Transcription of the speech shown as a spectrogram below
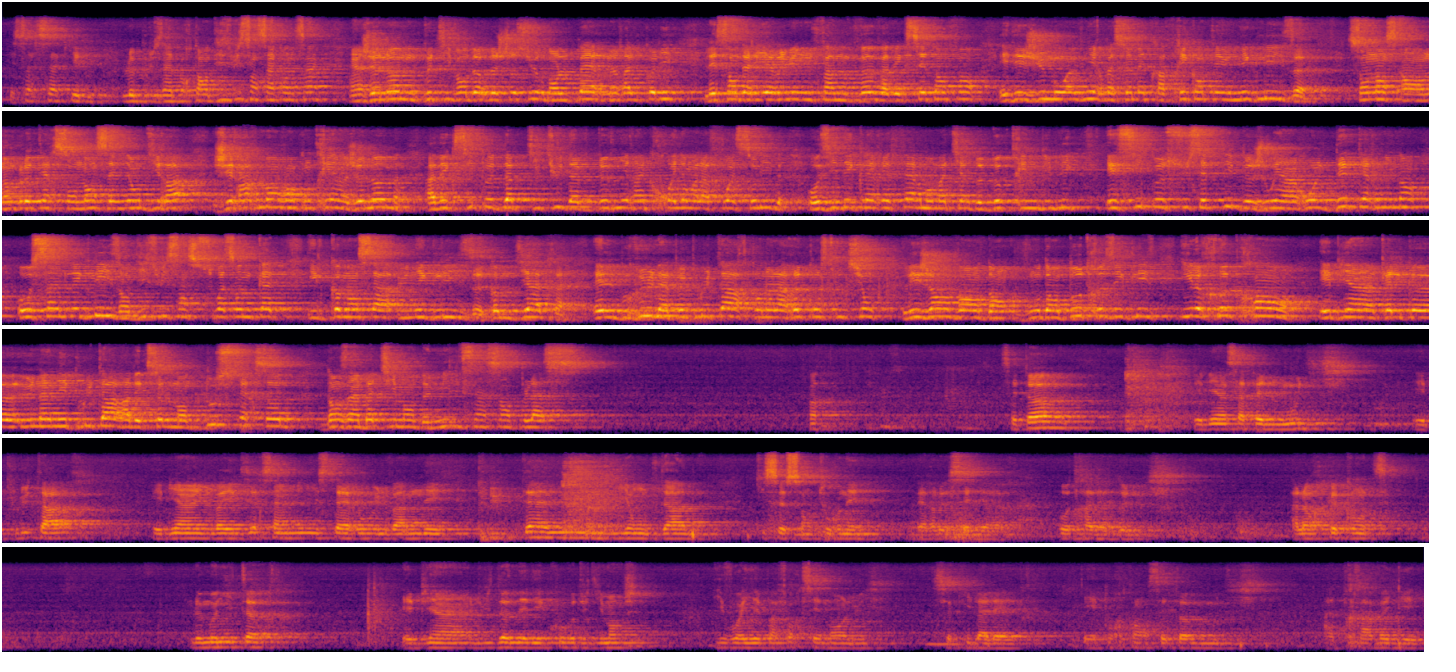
Et ça, c'est ça qui est le plus important. En 1855, un jeune homme, petit vendeur de chaussures, dont le père meurt alcoolique, laissant derrière lui une femme veuve avec sept enfants et des jumeaux à venir, va se mettre à fréquenter une église en Angleterre, son enseignant dira J'ai rarement rencontré un jeune homme avec si peu d'aptitude à devenir un croyant à la fois solide, aux idées claires et fermes en matière de doctrine biblique, et si peu susceptible de jouer un rôle déterminant au sein de l'Église. En 1864, il commença une église comme diacre. Elle brûle un peu plus tard, pendant la reconstruction. Les gens vont dans d'autres églises. Il reprend, eh quelques, une année plus tard, avec seulement 12 personnes, dans un bâtiment de 1500 places. Ah. Cet homme, eh s'appelle Moody. Et plus tard, eh il va exercer un ministère où il va amener plus d'un million d'âmes qui se sont tournées vers le Seigneur au travers de lui. Alors que quand le moniteur eh bien, lui donnait des cours du dimanche, il ne voyait pas forcément lui ce qu'il allait être. Et pourtant cet homme nous dit à travailler,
